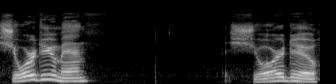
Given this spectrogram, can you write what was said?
Sure do, man. Sure do.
